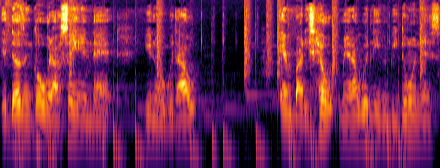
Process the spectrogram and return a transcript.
it doesn't go without saying that, you know, without everybody's help, man, I wouldn't even be doing this.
